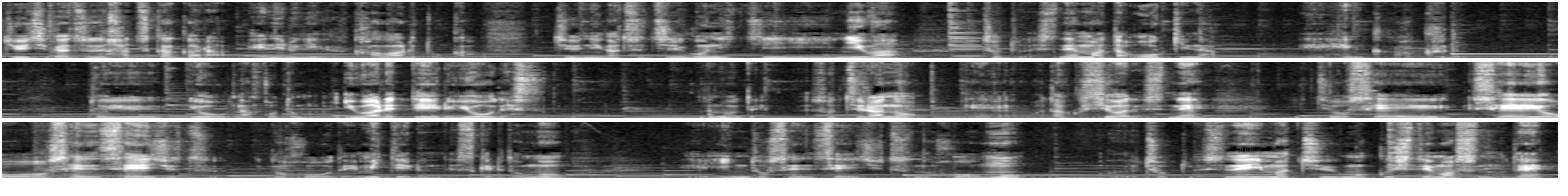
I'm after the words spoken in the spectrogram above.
11月20日からエネルギーが変わるとか12月15日にはちょっとですねまた大きな変化が来るというようなことも言われているようです。なのでそちらの、えー、私はですね一応西洋先生術の方で見てるんですけれどもインド先生術の方もちょっとですね今注目してますので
